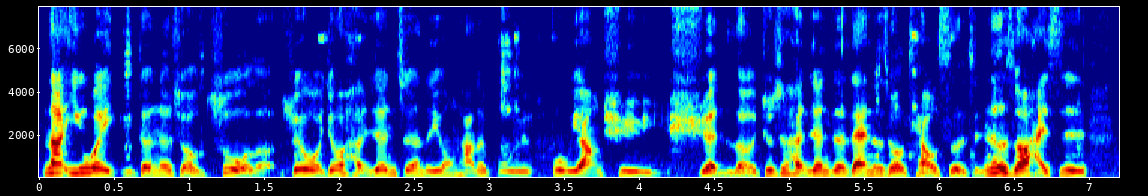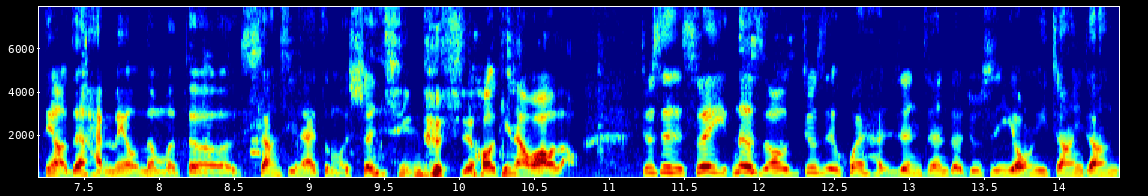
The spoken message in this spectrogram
那因为宇德那时候做了，所以我就很认真的用他的布布样去选了，就是很认真在那时候挑色纸。那个时候还是电脑灯还没有那么的像现在这么盛行的时候，天哪，我好老。就是所以那个时候就是会很认真的，就是用一张一张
